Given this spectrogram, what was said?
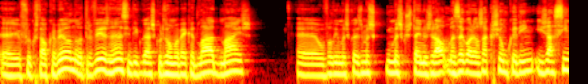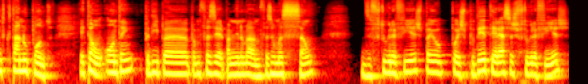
Uh, eu fui cortar o cabelo na outra vez, né? senti que o gajo cortou uma beca de lado demais. Uh, houve ali umas coisas, mas, mas gostei no geral. Mas agora ele já cresceu um bocadinho e já sinto que está no ponto. Então, ontem pedi para, para me fazer, para a minha namorada me fazer uma sessão de fotografias para eu depois poder ter essas fotografias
